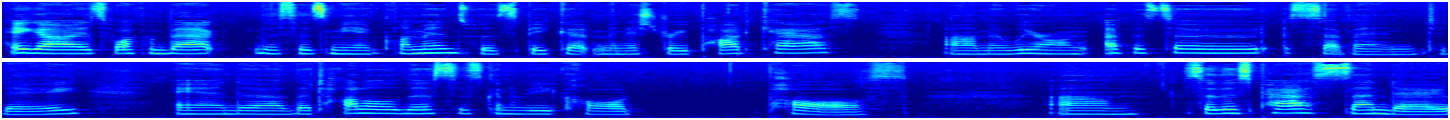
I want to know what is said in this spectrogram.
Hey guys, welcome back. This is Mia Clemens with Speak Up Ministry Podcast, um, and we are on episode seven today. And uh, the title of this is going to be called Pause. Um, so, this past Sunday,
